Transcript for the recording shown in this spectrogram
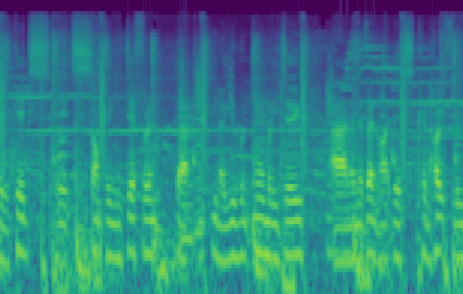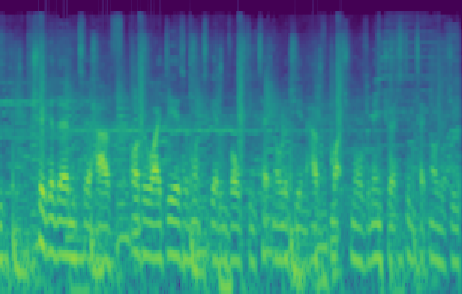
for the kids. It's something different that you know you wouldn't normally do and an event like this can hopefully trigger them to have other ideas and want to get involved in technology and have much more of an interest in technology.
